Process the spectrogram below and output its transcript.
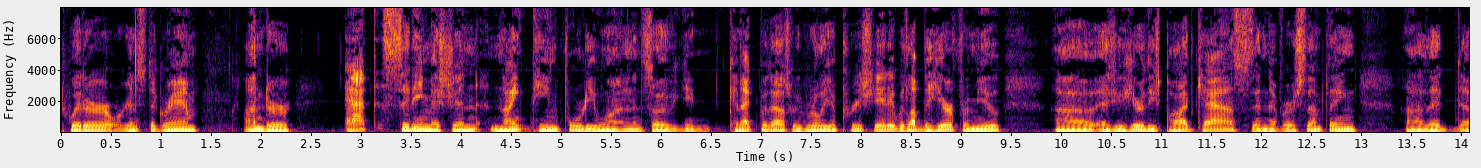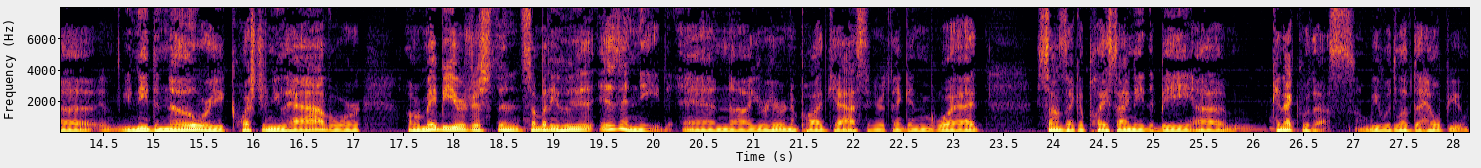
Twitter or Instagram under at City Mission 1941. And so if you can connect with us, we'd really appreciate it. We'd love to hear from you uh, as you hear these podcasts and if there's something uh, that uh, you need to know or a question you have or or maybe you're just somebody who is in need and uh, you're hearing a podcast and you're thinking, boy, that sounds like a place I need to be. Uh, connect with us. We would love to help you.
